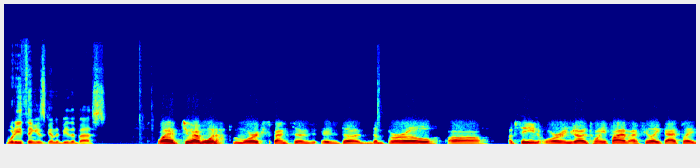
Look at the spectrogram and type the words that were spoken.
What do you think is going to be the best? Well, I have two. I have one more expensive is the the Burrow uh Obsidian Orange out of 25. I feel like that's like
